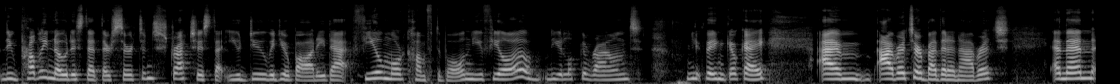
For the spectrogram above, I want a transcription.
you probably noticed that there's certain stretches that you do with your body that feel more comfortable, and you feel, oh, you look around, you think, okay, I'm average or better than average. And then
